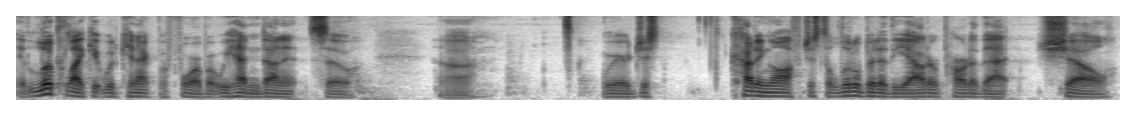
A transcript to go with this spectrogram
it looked like it would connect before, but we hadn't done it, so uh, we're just cutting off just a little bit of the outer part of that shell,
